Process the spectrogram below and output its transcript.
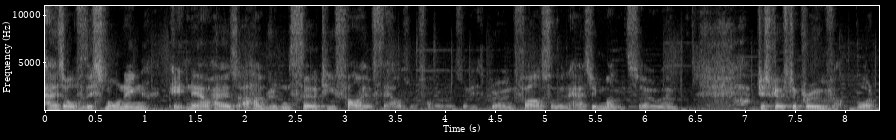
As of this morning, it now has 135,000 followers and it's growing faster than it has in months. So, um, just goes to prove what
